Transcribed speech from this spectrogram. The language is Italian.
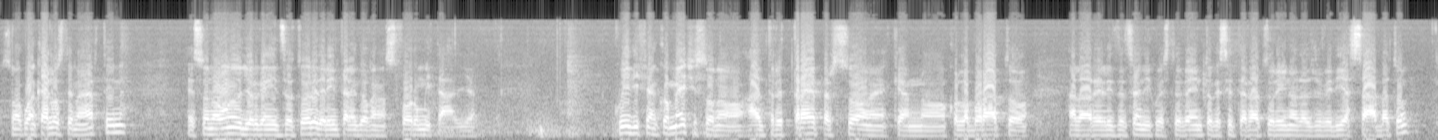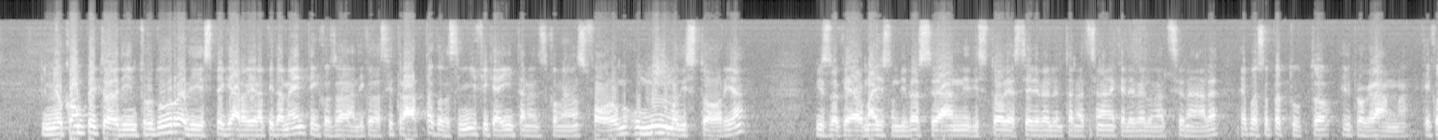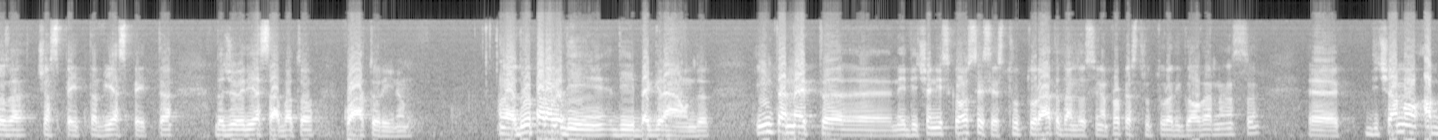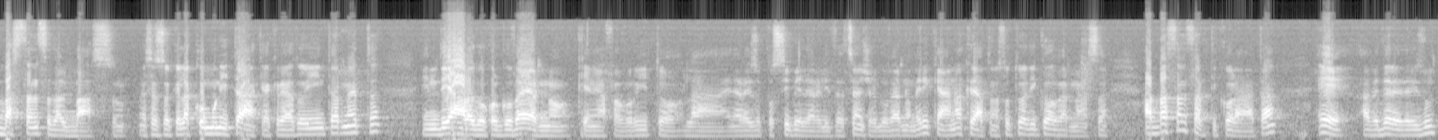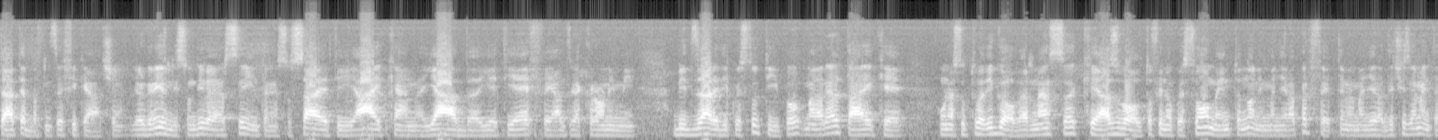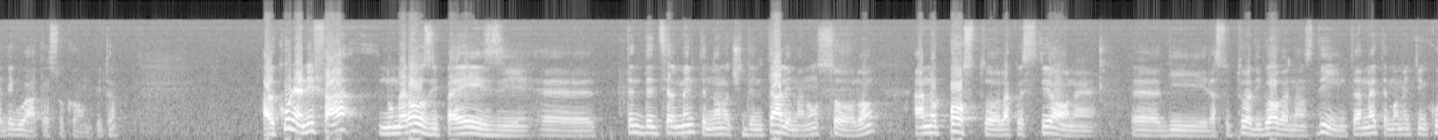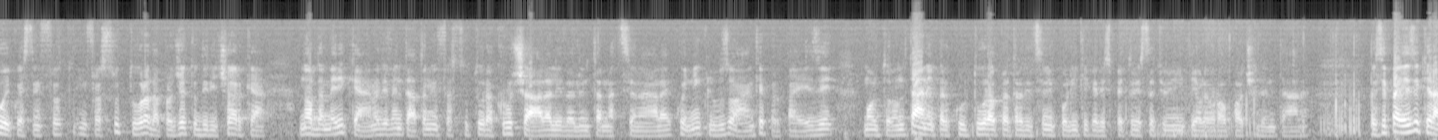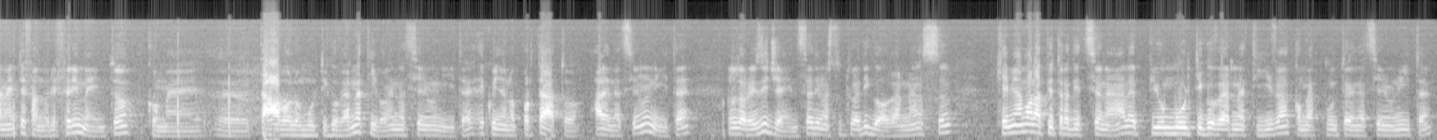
Sono Juan Carlos De Martin e sono uno degli organizzatori dell'Internet Governance Forum Italia. Qui di fianco a me ci sono altre tre persone che hanno collaborato alla realizzazione di questo evento che si terrà a Torino da giovedì a sabato. Il mio compito è di introdurre e di spiegarvi rapidamente cosa, di cosa si tratta, cosa significa Internet Governance Forum, un minimo di storia, visto che ormai ci sono diversi anni di storia sia a livello internazionale che a livello nazionale, e poi soprattutto il programma, che cosa ci aspetta, vi aspetta da giovedì a sabato qua a Torino. Allora, due parole di, di background. Internet eh, nei decenni scorsi si è strutturata dandosi una propria struttura di governance, eh, diciamo abbastanza dal basso, nel senso che la comunità che ha creato Internet in dialogo col governo che ne ha favorito la, e ne ha reso possibile la realizzazione, cioè il governo americano, ha creato una struttura di governance abbastanza articolata e a vedere dei risultati abbastanza efficace. Gli organismi sono diversi, Internet Society, ICANN, IAD, IETF e altri acronimi bizzarri di questo tipo, ma la realtà è che una struttura di governance che ha svolto fino a questo momento non in maniera perfetta, ma in maniera decisamente adeguata al suo compito. Alcuni anni fa numerosi paesi eh, tendenzialmente non occidentali ma non solo hanno posto la questione eh, della struttura di governance di internet nel momento in cui questa infra infrastruttura da progetto di ricerca nordamericano è diventata un'infrastruttura cruciale a livello internazionale, quindi incluso anche per paesi molto lontani per cultura o per tradizioni politiche rispetto agli Stati Uniti o all'Europa occidentale. Questi paesi chiaramente fanno riferimento come eh, tavolo multigovernativo alle Nazioni Unite e quindi hanno portato alle Nazioni Unite la loro esigenza di una struttura di governance, chiamiamola più tradizionale, più multigovernativa, come appunto le Nazioni Unite.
